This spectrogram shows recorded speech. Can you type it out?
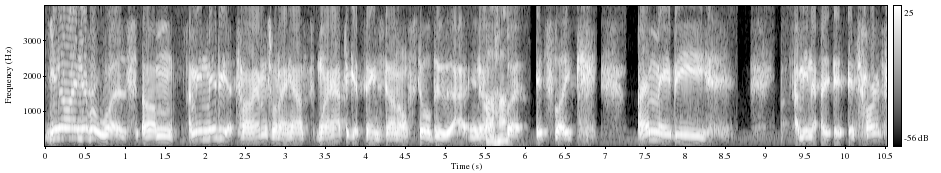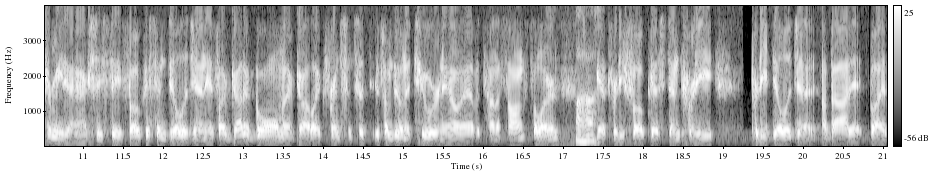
You know, I never was. Um, I mean, maybe at times when I have when I have to get things done, I'll still do that. You know, uh-huh. but it's like I'm maybe. I mean, it's hard for me to actually stay focused and diligent. If I've got a goal and I've got, like, for instance, if I'm doing a tour now and I have a ton of songs to learn, uh-huh. I get pretty focused and pretty pretty diligent about it. But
